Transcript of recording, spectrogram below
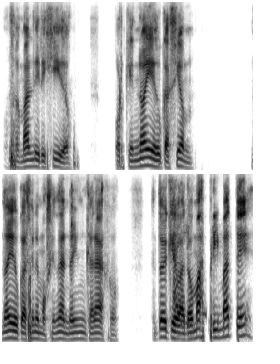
o sea, mal dirigido, porque no hay educación no hay educación emocional, no hay un carajo. Entonces, ¿qué va? Lo más primate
